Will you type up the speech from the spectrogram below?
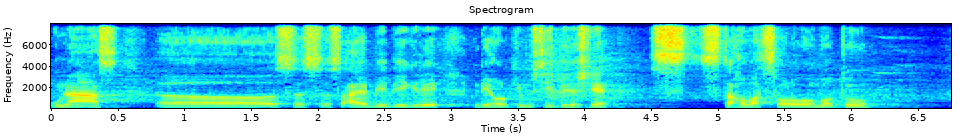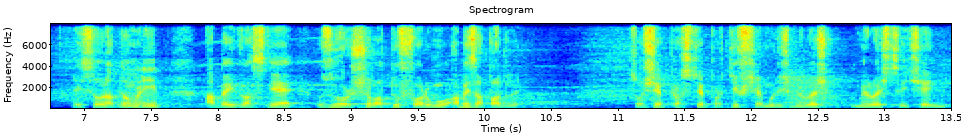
u nás z, z, z IFBB, kdy, kdy holky musí zbytečně stahovat svalovou hmotu, když jsou na tom líp a být vlastně zhoršovat tu formu, aby zapadly. Což je prostě proti všemu, když miluješ, miluješ cvičení.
